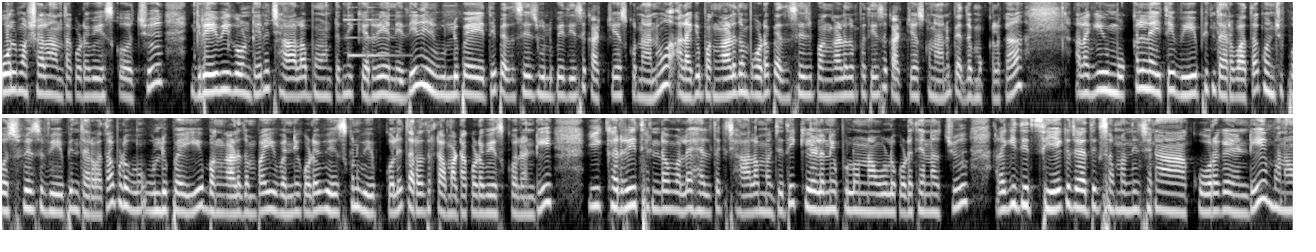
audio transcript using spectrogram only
ఓల్ మసాలా అంతా కూడా వేసుకోవచ్చు. గ్రేవీగా ఉంటేనే చాలా బాగుంటుంది కర్రీ అనేది. నేను ఉల్లిపాయ అయితే పెద్ద సైజు ఉల్లిపాయ తీసి కట్ చేసుకున్నాను. అలాగే బంగాళదుంప కూడా పెద్ద సైజు బంగాళదుంప తీసి కట్ చేసుకున్నాను పెద్ద ముక్కలుగా. అలాగే ఈ ముక్కల్ని అయితే వేపిన తర్వాత కొంచెం పసుపు వేసి వేపిన తర్వాత అప్పుడు ఉల్లిపాయ బంగాళదుంప ఇవన్నీ కూడా వేసుకుని వేపుకోవాలి. తర్వాత టమాటా కూడా వేసుకోవాలండి. ఈ కర్రీ తినడం వల్ల హెల్త్కి చాలా మంచిది. కీళ్ళ నొప్పులు ఉన్న వాళ్ళు కూడా తినచ్చు. అలాగే ఇది తీగ జాతికి సంబంధించిన కూరగాయ అండి. మనం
